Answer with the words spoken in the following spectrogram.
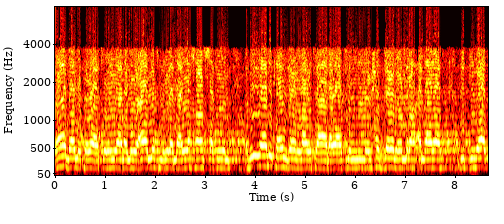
وهذا متواتر يعلم عامة العلماء وخاصتهم. وفي ذلك أنزل الله تعالى وأتم الحج والعمرة الآيات باتفاق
